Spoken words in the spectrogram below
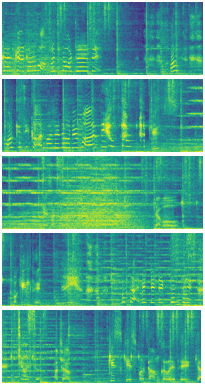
कर कर घर वापस लौट रहे थे। और और किसी कार वाले ने उन्हें मार दिया। केस? कैसा क्या वो वकील थे? नहीं वो प्राइवेट डिटेक्टिव थे जासूस। अच्छा किस केस पर काम कर रहे थे? क्या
